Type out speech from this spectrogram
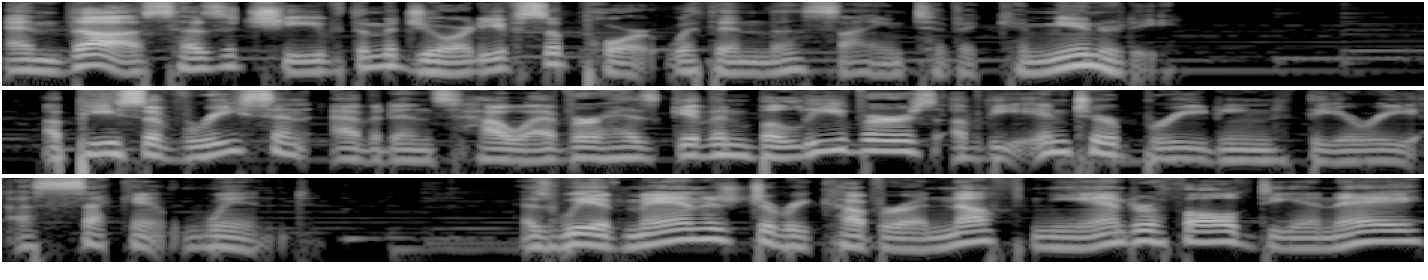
and thus has achieved the majority of support within the scientific community. A piece of recent evidence, however, has given believers of the interbreeding theory a second wind, as we have managed to recover enough Neanderthal DNA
